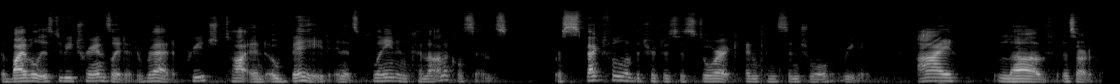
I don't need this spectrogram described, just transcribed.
The Bible is to be translated, read, preached, taught, and obeyed in its plain and canonical sense, respectful of the Church's historic and consensual reading. I love this article.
